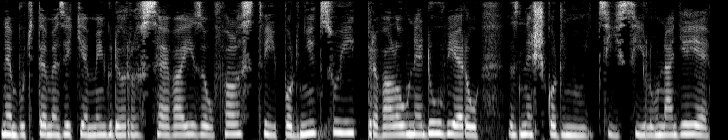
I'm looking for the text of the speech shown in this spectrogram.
Nebuďte mezi těmi, kdo rozsévají zoufalství, podněcují trvalou nedůvěru, zneškodňující sílu naděje,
